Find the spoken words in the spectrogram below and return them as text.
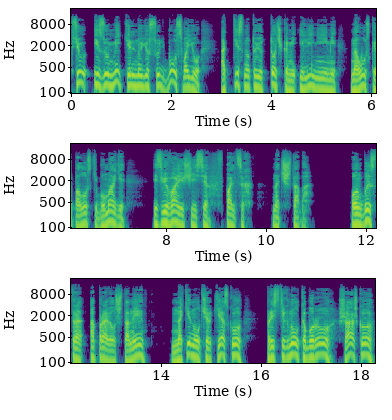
всю изумительную судьбу свою, оттиснутую точками и линиями на узкой полоске бумаги, извивающейся в пальцах начштаба. Он быстро оправил штаны, накинул черкеску, пристегнул кобуру, шашку,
